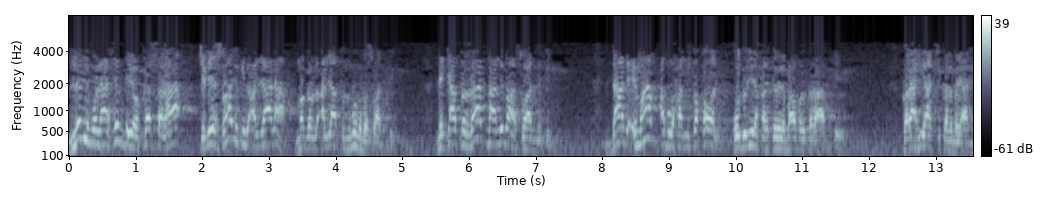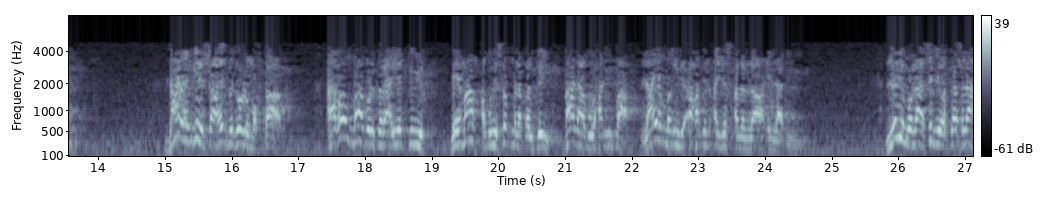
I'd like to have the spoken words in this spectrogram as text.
لدی مناسب دی یو کس سره چې دې سوال کې د الله نه مگر د الله په نومونو به سوال کوي د چا په ذات باندې به سوال نه کوي دا د امام ابو حنیفه قول قدری نقل کړی باب القرات کې کراهیات شکل بیانې دا رنګي صاحب د ټول مختار هغه باب الکراهیت کې ویل د امام ابو یوسف نقل کوي قال ابو حنیفه لا ينبغي لاحد ان يسال الله الا به لری مناسب یو کس لا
